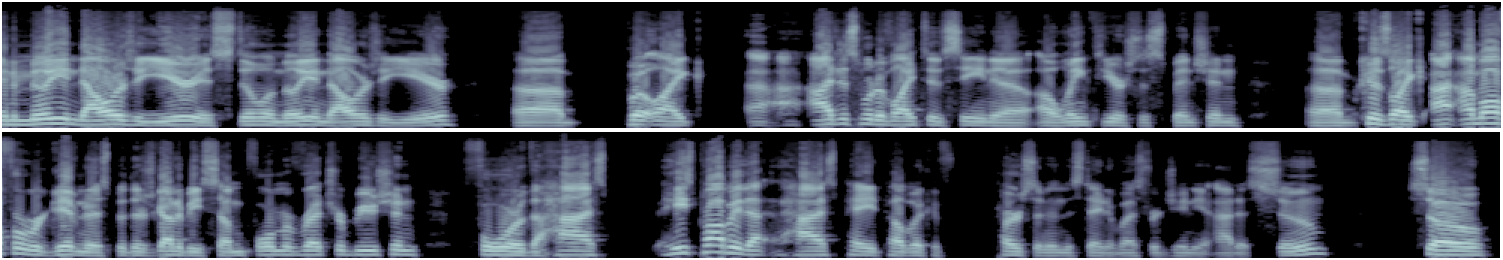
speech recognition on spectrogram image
And a million dollars a year is still a million dollars a year. Uh, but like I, I just would have liked to have seen a, a lengthier suspension. Um, because like I, I'm all for forgiveness, but there's got to be some form of retribution for the highest. He's probably the highest paid public person in the state of West Virginia, I'd assume. So,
